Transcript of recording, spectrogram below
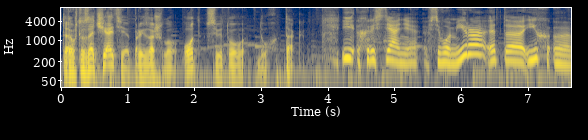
Потому что зачатие произошло от Святого Духа. Так. И христиане всего мира, это их, э,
